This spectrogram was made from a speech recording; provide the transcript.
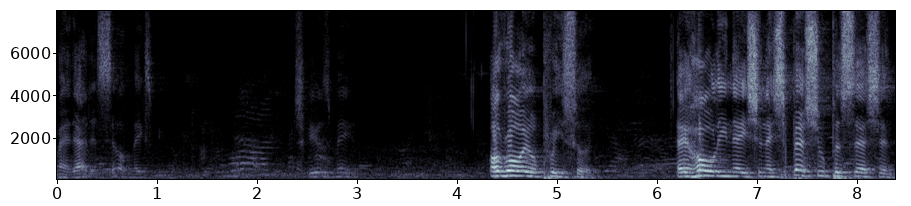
Man, that itself makes me, excuse me, a royal priesthood, a holy nation, a special possession,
